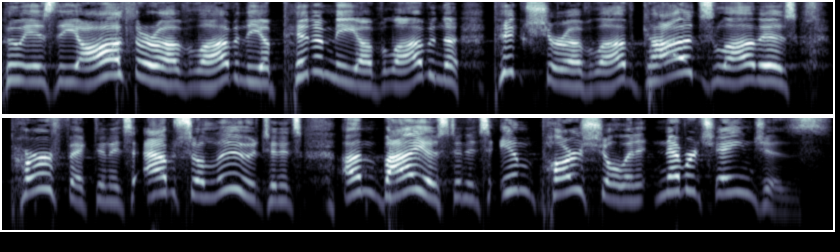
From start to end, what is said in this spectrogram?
who is the author of love and the epitome of love and the picture of love, God's love is perfect and it's absolute and it's unbiased and it's impartial and it never changes.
